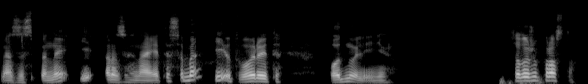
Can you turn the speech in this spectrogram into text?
м'язи спини і розгинаєте себе і утворюєте одну лінію. Це дуже просто.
